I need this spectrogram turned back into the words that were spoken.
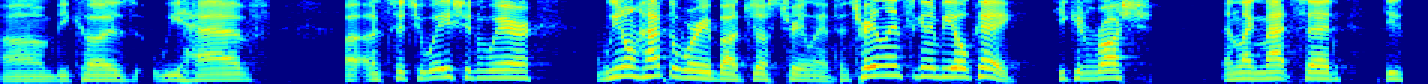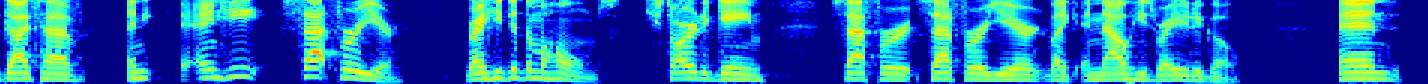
um, because we have a, a situation where we don't have to worry about just Trey Lance, and Trey Lance is going to be okay. He can rush, and like Matt said, these guys have and he, and he sat for a year, right? He did the Mahomes. He started a game, sat for sat for a year, like, and now he's ready to go, and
